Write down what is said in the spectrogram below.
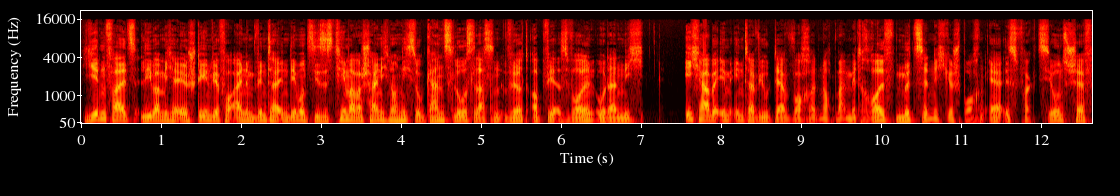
Jedenfalls, lieber Michael, stehen wir vor einem Winter, in dem uns dieses Thema wahrscheinlich noch nicht so ganz loslassen wird, ob wir es wollen oder nicht. Ich habe im Interview der Woche nochmal mit Rolf Mützenich gesprochen. Er ist Fraktionschef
